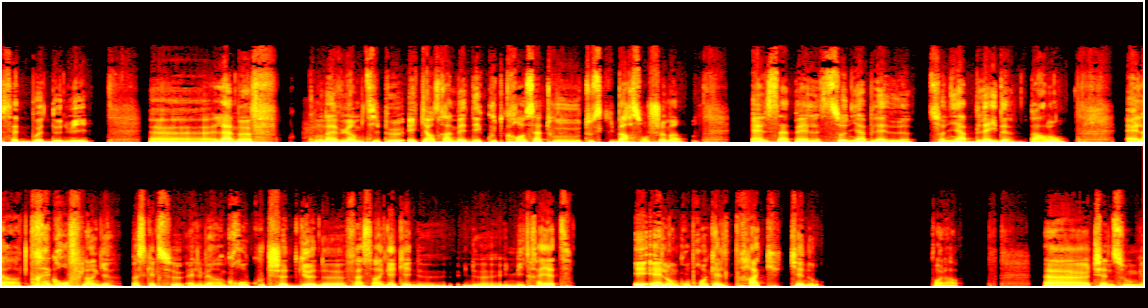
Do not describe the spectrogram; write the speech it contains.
cette boîte de nuit, la meuf qu'on a vu un petit peu et qui est en train de mettre des coups de crosse à tout, tout ce qui barre son chemin, elle s'appelle Sonia Blade. Sonia Blade, pardon. Elle a un très gros flingue parce qu'elle se, elle met un gros coup de shotgun euh, face à un gars qui a une, mitraillette. Et elle, on comprend qu'elle traque Keno. Voilà. Euh, Chen Sung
